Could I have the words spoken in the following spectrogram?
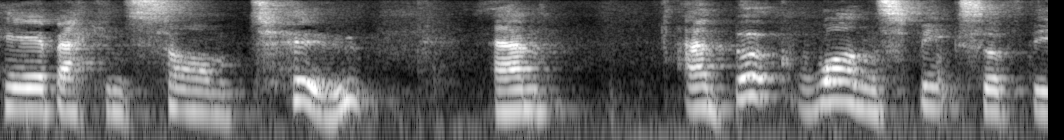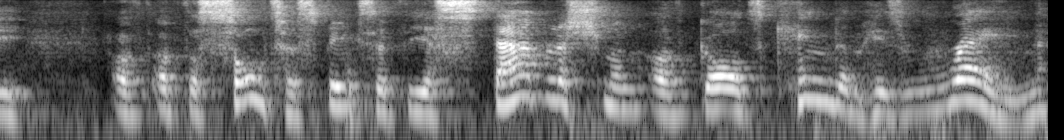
here back in Psalm 2. Um, and book 1 speaks of the, of, of the Psalter, speaks of the establishment of God's kingdom, his reign,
